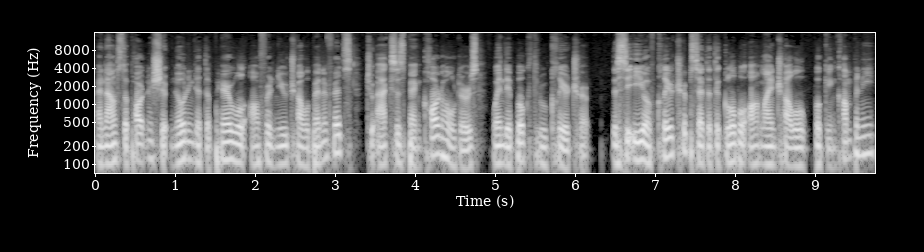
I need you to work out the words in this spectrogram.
announced a partnership noting that the pair will offer new travel benefits to Axis Bank cardholders when they book through Cleartrip. The CEO of Cleartrip said that the global online travel booking company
